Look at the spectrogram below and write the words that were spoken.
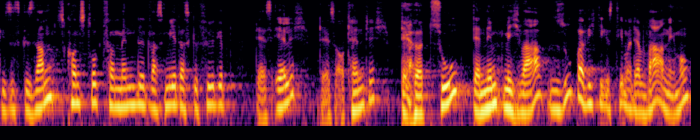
dieses Gesamtkonstrukt verwendet, was mir das Gefühl gibt, der ist ehrlich, der ist authentisch, der hört zu, der nimmt mich wahr. Super wichtiges Thema der Wahrnehmung.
